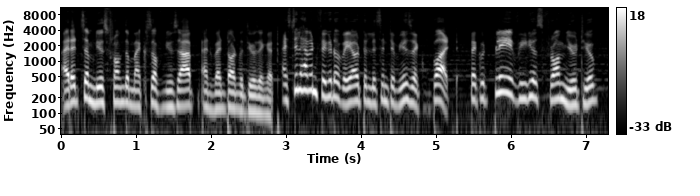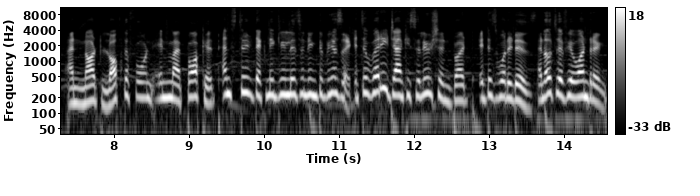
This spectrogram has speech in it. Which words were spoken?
I read some news from the Microsoft News app and went on with using it. I still haven't figured a way out to listen to music, but if I could play videos from YouTube, and not lock the phone in my pocket and still technically listening to music. It's a very janky solution, but it is what it is. And also if you're wondering,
